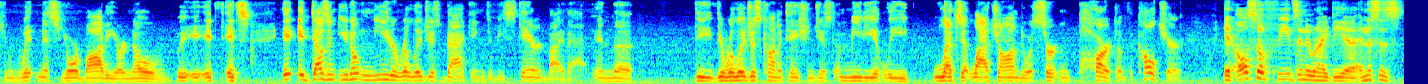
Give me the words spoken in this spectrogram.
can witness your body or know it, it it's it, it doesn't. You don't need a religious backing to be scared by that, and the the the religious connotation just immediately lets it latch on to a certain part of the culture. It also feeds into an idea, and this is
